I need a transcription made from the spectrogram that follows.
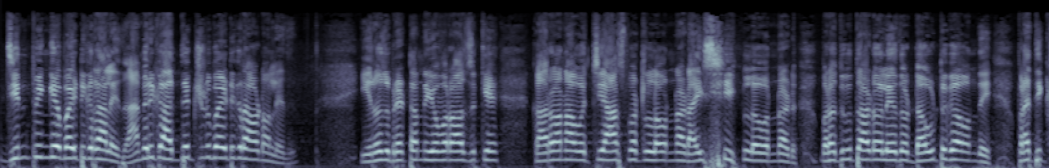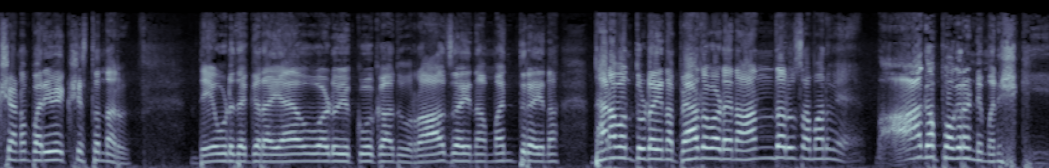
జిన్పింగే బయటికి రాలేదు. అమెరికా అధ్యక్షుడు బయటికి రావడం లేదు. ఈరోజు బ్రిటన్ యువరాజుకే కరోనా వచ్చి హాస్పిటల్లో ఉన్నాడు ఐసీయూలో ఉన్నాడు. బ్రతుకుతాడో లేదో డౌట్గా ఉంది. ప్రతి క్షణం పర్యవేక్షిస్తున్నారు. దేవుడి దగ్గర ఎవడు ఎక్కువ కాదు రాజు అయినా మంత్రి అయినా ధనవంతుడైన పేదవాడైనా అందరూ సమానమే. బాగా పొగరండి మనిషికి.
